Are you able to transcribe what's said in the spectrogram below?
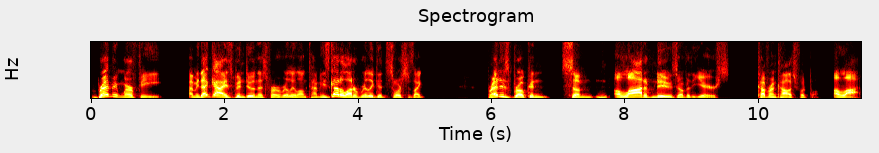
Brett McMurphy, I mean, that guy's been doing this for a really long time. He's got a lot of really good sources. Like Brett has broken some a lot of news over the years covering college football. A lot.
